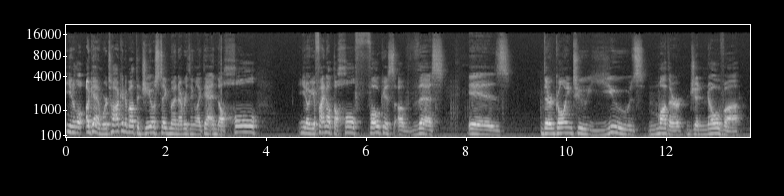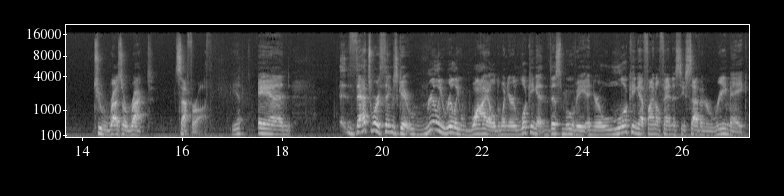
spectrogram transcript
you know, again, we're talking about the geostigma and everything like that, and the whole, you know, you find out the whole focus of this is they're going to use Mother Jenova to resurrect Sephiroth Yep. and that's where things get really really wild when you're looking at this movie and you're looking at Final Fantasy VII remake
